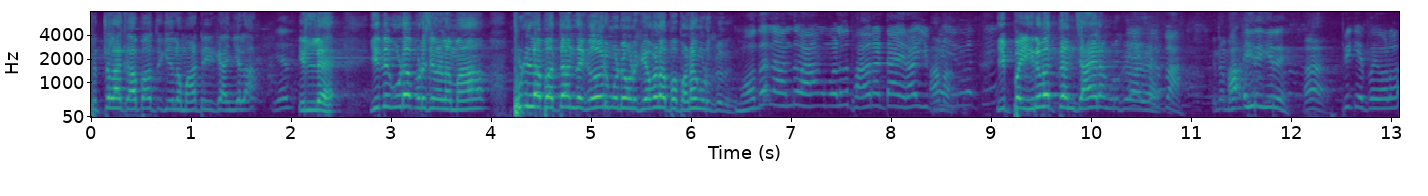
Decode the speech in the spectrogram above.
பித்தளா காப்பாத்து இதுல மாட்டிருக்காங்களா? இல்ல. இது கூட பிரச்சனை இல்லம்மா. புள்ள பார்த்தா அந்த கவர்மெண்ட் உனக்கு எவ்வளவு பணம் கொடுக்குது? முத நான் வந்து வாங்கும் பொழுது பதினெட்டாயிரம் இப்ப இருபத்தி இப்ப இருபத்தஞ்சாயிரம் கொடுக்குறாங்க. இரு இரு. பிகே போய் எவ்வளோ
